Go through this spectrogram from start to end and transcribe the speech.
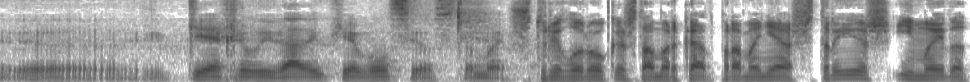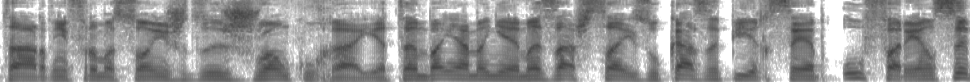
eh, que é a realidade e que é bom senso também. Estoril Aroca está marcado para amanhã às três e meia da tarde. Informações de João Correia. Também amanhã, mas às seis, o Casa Pia recebe o Farense.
